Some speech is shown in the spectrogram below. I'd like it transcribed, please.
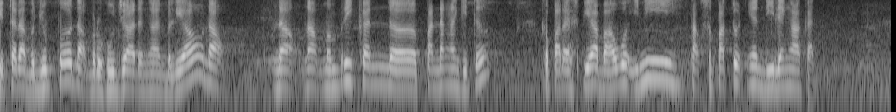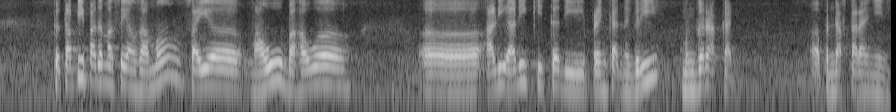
Kita nak berjumpa, nak berhujah dengan beliau, nak nak nak memberikan uh, pandangan kita kepada SPR bahawa ini tak sepatutnya dilengahkan. Tetapi pada masa yang sama, saya mahu bahawa uh, ahli-ahli kita di peringkat negeri menggerakkan uh, pendaftaran ini.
